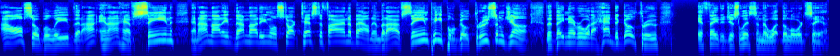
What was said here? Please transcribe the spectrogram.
I also believe that I, and I have seen, and I'm not, even, I'm not even going to start testifying about him, but I've seen people go through some junk that they never would have had to go through if they'd have just listened to what the Lord said.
